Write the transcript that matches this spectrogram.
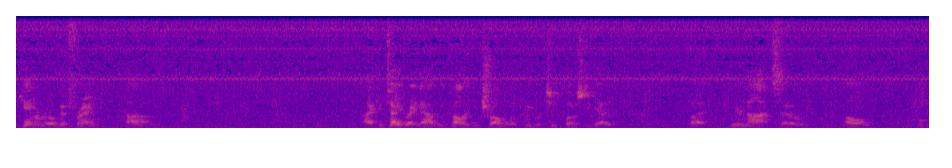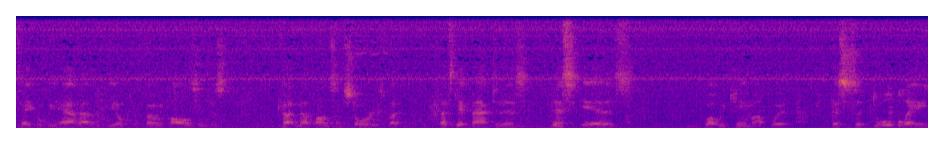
became a real good friend. Um, I can tell you right now, we'd probably be trouble if we were too close together. But we're not, so oh, we'll take what we have out of the deal for phone calls and just cutting up on some stories. But let's get back to this. This is what we came up with. This is a dual blade,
